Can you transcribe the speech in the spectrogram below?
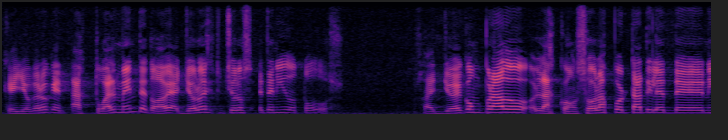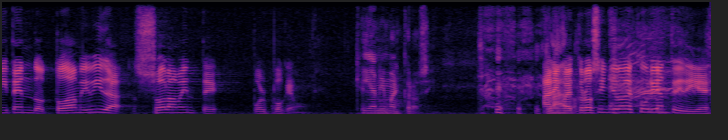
que yo creo que actualmente todavía, yo los, yo los he tenido todos. O sea, yo he comprado las consolas portátiles de Nintendo toda mi vida solamente por Pokémon. Y Animal Crossing. Animal Crossing yo lo descubrí en 3DS.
